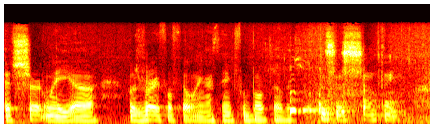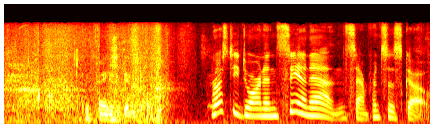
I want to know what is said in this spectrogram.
it certainly uh, was very fulfilling, I think, for both of us. This is something. Thanks again, Paul. Rusty Dornin, CNN, San Francisco.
